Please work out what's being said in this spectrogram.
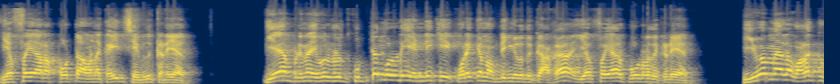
எஃப்ஐஆரை போட்டு அவனை கைது செய்வது கிடையாது. ஏன் அப்படின்னா இவர்களுக்கு குற்றங்களுடைய எண்ணிக்கையை குறைக்கணும் அப்படிங்கிறதுக்காக எஃப்ஐஆர் போடுறது கிடையாது. இவன் மேல வழக்கு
